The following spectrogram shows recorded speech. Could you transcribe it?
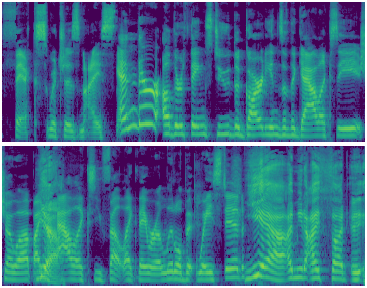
fix which is nice. And there are other things too. The guardians of the galaxy show up. I know Yeah. alex you felt like they were a little bit wasted. Yeah, I mean, I thought, eh,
